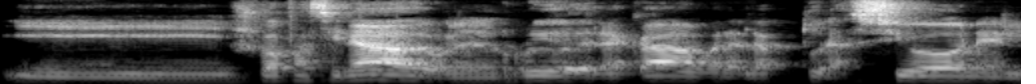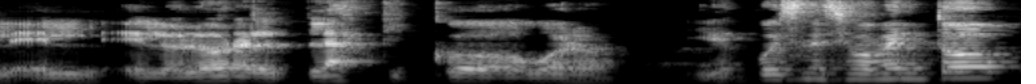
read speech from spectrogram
y yo fascinado con el ruido de la cámara, la obturación, el, olor al plástico, bueno. Y después en ese momento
